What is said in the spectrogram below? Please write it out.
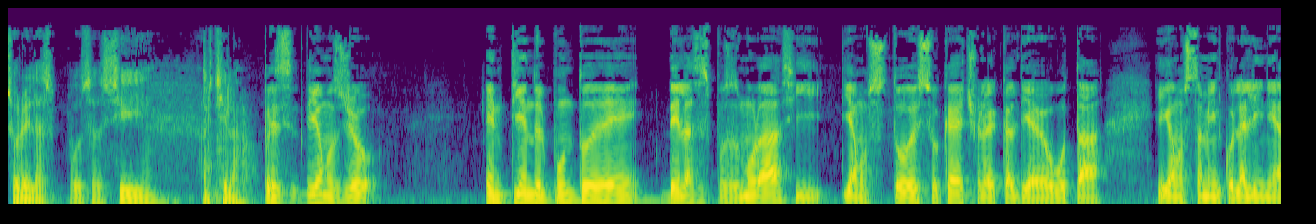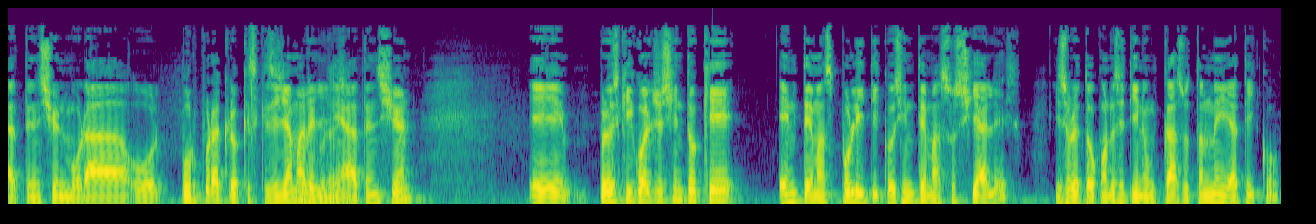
Sobre las esposas, sí, Archela. Pues, digamos, yo entiendo el punto de, de, las esposas moradas y, digamos, todo esto que ha hecho la alcaldía de Bogotá, digamos, también con la línea de atención morada o púrpura, creo que es que se llama la línea de atención. Eh, pero es que igual yo siento que en temas políticos y en temas sociales, y sobre todo cuando se tiene un caso tan mediático,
